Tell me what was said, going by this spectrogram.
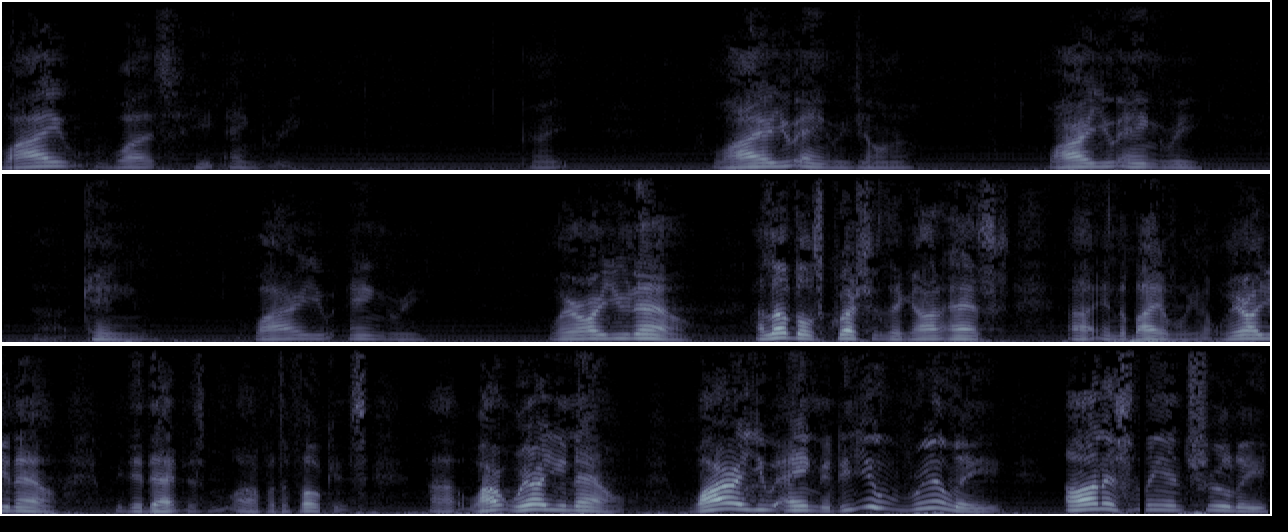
Why was he angry? Right? Why are you angry, Jonah? Why are you angry, uh, Cain? Why are you angry? Where are you now? I love those questions that God asks uh, in the Bible. You know, where are you now? We did that this, uh, for the focus. Uh, why, where are you now? Why are you angry? Do you really, honestly and truly,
